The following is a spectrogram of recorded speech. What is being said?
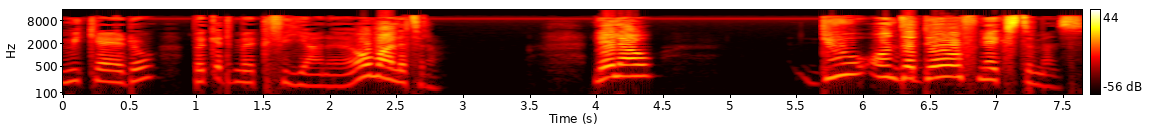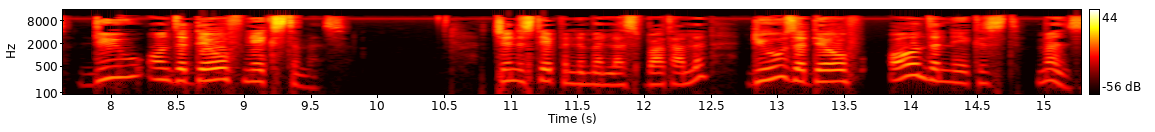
የሚካሄደው በቅድመ ክፍያ ነው ማለት ነው። ሌላው due on the day of next month due on the day of next month እችን step እንመለስባታለን። due the day of on the next month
